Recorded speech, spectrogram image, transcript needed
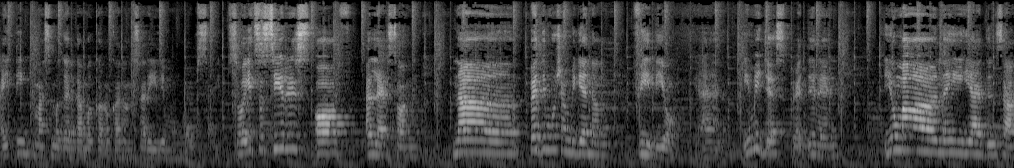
I think mas maganda magkaroon ka ng sarili mong website. So, it's a series of a lesson na pwede mo siyang bigyan ng video. Yan. Images, pwede rin. Yung mga nahihiya dun sa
